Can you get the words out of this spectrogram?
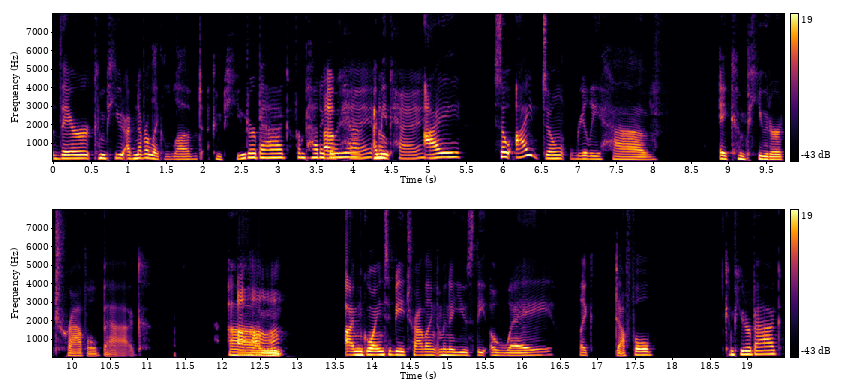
their computer. I've never like loved a computer bag from Patagonia. Okay, I mean, okay. I so I don't really have a computer travel bag. Um, uh-huh. I'm going to be traveling. I'm going to use the Away duffel computer bag,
